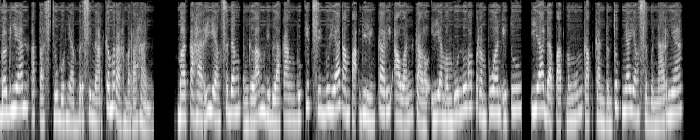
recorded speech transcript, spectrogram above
Bagian atas tubuhnya bersinar kemerah-merahan. Matahari yang sedang tenggelam di belakang bukit Shibuya tampak dilingkari awan kalau ia membunuh perempuan itu, ia dapat mengungkapkan bentuknya yang sebenarnya,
